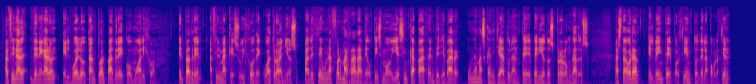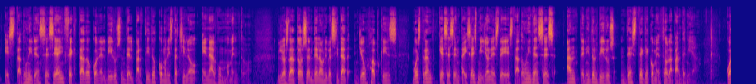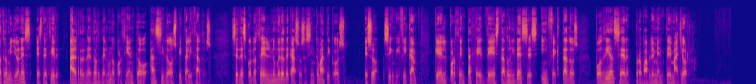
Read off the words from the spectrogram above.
Al final denegaron el vuelo tanto al padre como al hijo. El padre afirma que su hijo de cuatro años padece una forma rara de autismo y es incapaz de llevar una mascarilla durante periodos prolongados. Hasta ahora, el 20% de la población estadounidense se ha infectado con el virus del Partido Comunista Chino en algún momento. Los datos de la Universidad Johns Hopkins muestran que 66 millones de estadounidenses han tenido el virus desde que comenzó la pandemia. 4 millones, es decir, alrededor del 1%, han sido hospitalizados. Se desconoce el número de casos asintomáticos. Eso significa que el porcentaje de estadounidenses infectados podrían ser probablemente mayor.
